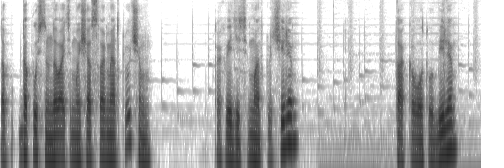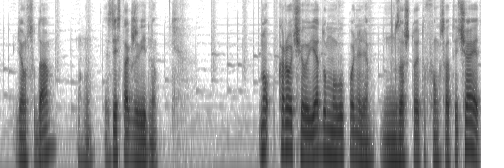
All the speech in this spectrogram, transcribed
Доп допустим, давайте мы сейчас с вами отключим. Как видите, мы отключили. Так, кого-то убили. Идем сюда. Угу. Здесь также видно. Ну, короче, я думаю, вы поняли, за что эта функция отвечает.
